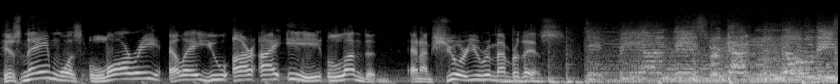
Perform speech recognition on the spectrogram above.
His name was Laurie, L A U R I E, London. And I'm sure you remember this. Dick Biondi's forgotten oldies,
